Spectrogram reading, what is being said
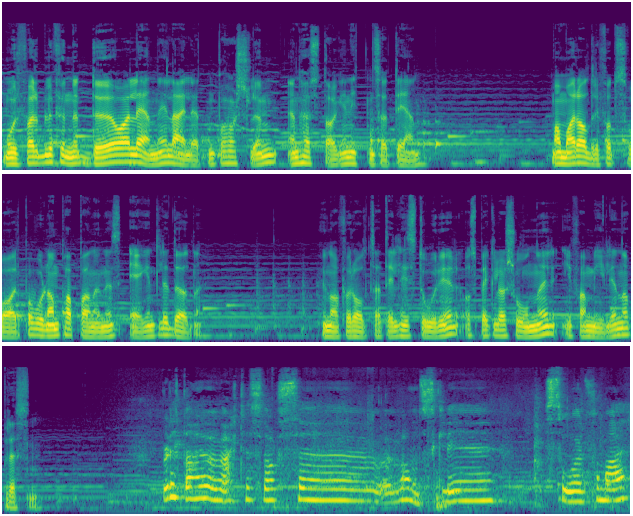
Morfar ble funnet død og alene i leiligheten på Haslum en høstdag i 1971. Mamma har aldri fått svar på hvordan pappaen hennes egentlig døde. Hun har forholdt seg til historier og spekulasjoner i familien og pressen. Dette har jo vært et slags uh, vanskelig sår for meg.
